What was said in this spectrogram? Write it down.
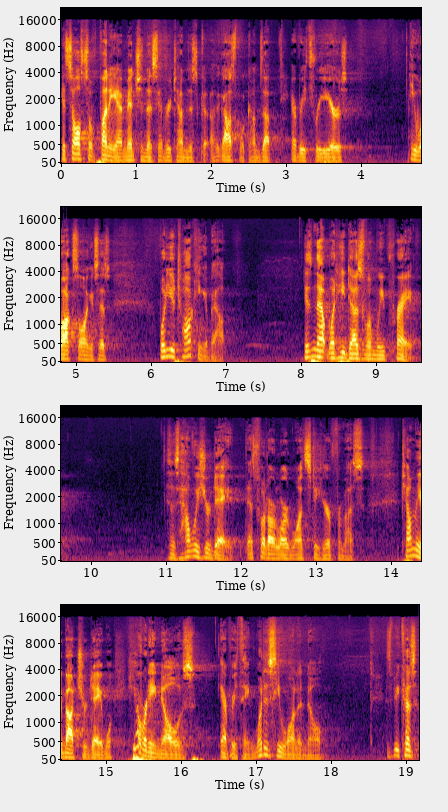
It's also funny, I mention this every time this, gospel comes up, every three years. He walks along and says, What are you talking about? Isn't that what he does when we pray? He says, How was your day? That's what our Lord wants to hear from us. Tell me about your day. Well, He already knows everything. What does He want to know? It's because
